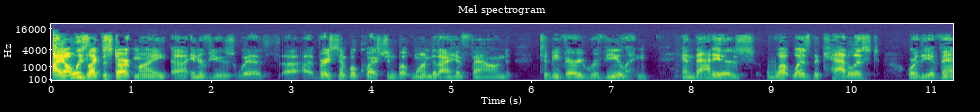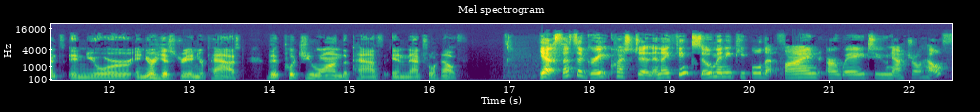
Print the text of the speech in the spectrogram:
I always like to start my uh, interviews with uh, a very simple question, but one that I have found to be very revealing, and that is, what was the catalyst or the event in your in your history in your past that put you on the path in natural health? Yes, that's a great question. And I think so many people that find our way to natural health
